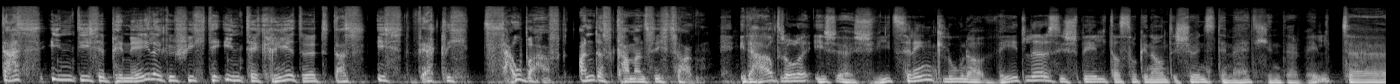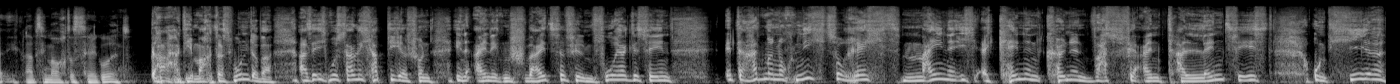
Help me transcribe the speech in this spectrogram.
das in diese Penela-Geschichte integriert wird, das ist wirklich zauberhaft. Anders kann man es nicht sagen. In der Hauptrolle ist eine Schweizerin, Luna Wedler. Sie spielt das sogenannte schönste Mädchen der Welt. Äh, ich glaube, sie macht das sehr gut. Ja, die macht das wunderbar. Also ich muss sagen, ich habe die ja schon in einigen Schweizer Filmen vorher gesehen. Da hat man noch nicht so recht, meine ich, erkennen können, was für ein Talent sie ist. Und hier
